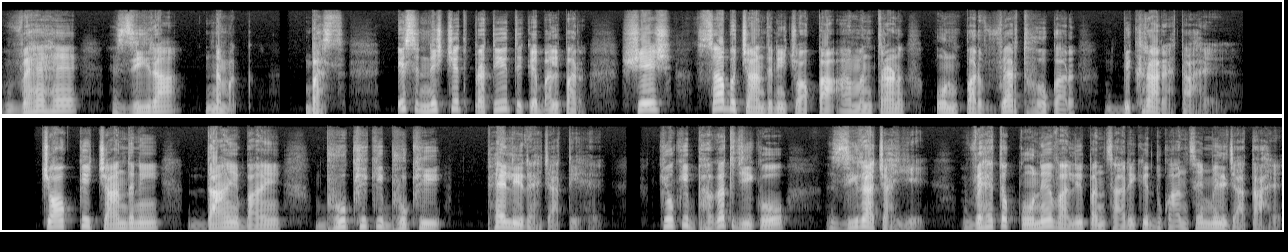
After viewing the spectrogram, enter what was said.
वह है जीरा नमक। बस, इस निश्चित प्रतीत के बल पर शेष सब चांदनी चौक का आमंत्रण उन पर व्यर्थ होकर बिखरा रहता है। चौक की चांदनी दाएँ बाएँ भूखी की भूखी फैली रह जाती है। क्योंकि भगत जी को जीरा चाहिए, वह तो कोने वाली पंसारी की दुकान से मिल जाता है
